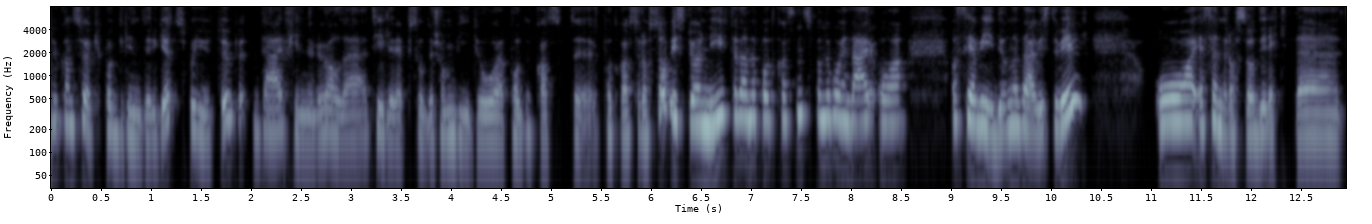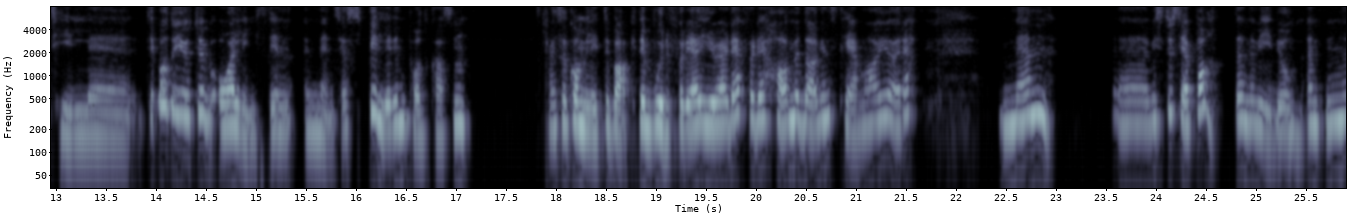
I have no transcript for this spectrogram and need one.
Du kan søke på Gründerguts på YouTube. Der finner du alle tidligere episoder som videopodkaster eh, også. Hvis du er ny til denne podkasten, så kan du gå inn der og, og se videoene der hvis du vil. Og jeg sender også direkte til, til, både YouTube og LinkedIn mens jeg spiller inn podkasten. Jeg skal komme litt tilbake til hvorfor jeg gjør det, for det har med dagens tema å gjøre. Men eh, hvis du ser på denne videoen, enten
